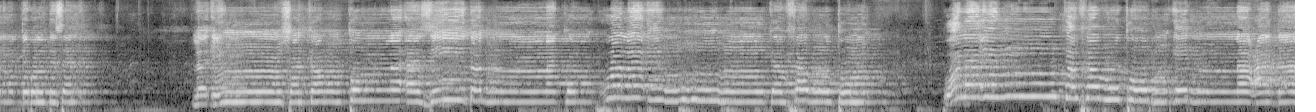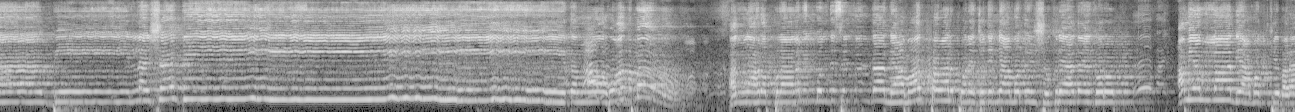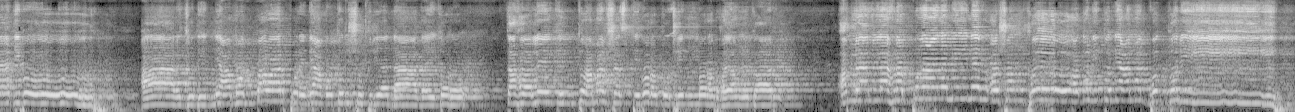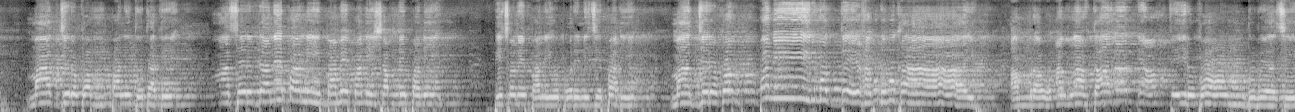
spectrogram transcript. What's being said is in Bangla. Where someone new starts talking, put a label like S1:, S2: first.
S1: কারিমের মধ্যে বলতেছেন لئن شكرتم لأزيدنكم ولئن كفرتم ولئن আল্লাহ রব্বুল আলামিন বলতেছেন, বান্দা, নিয়ামত পাওয়ার পরে যদি নিয়ামতের শুকরিয়া আদায় করো, আমি আল্লাহ নিয়ামতকে বাড়ায় দিব। আর যদি নিয়ামত পাওয়ার পরে নিয়ামতের শুকরিয়া না আদায় করো, তাহলে কিন্তু আমার শাস্তি বড় কঠিন, বড় ভয়ঙ্কর। আমরা আল্লাহ রাব্বুল আলামিনের অসংখ্য অগণিত নিয়ামত ভোগ করি। মাছ যেরকম পানিতে থাকে, মাছের ডানে পানি, বামে পানি, সামনে পানি, পিছনে পানি, উপরে নিচে পানি, মাছ যেরকম পানির মধ্যে হাবুডুবু খায়, আমরাও আল্লাহ এরকম ডুবে আছি।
